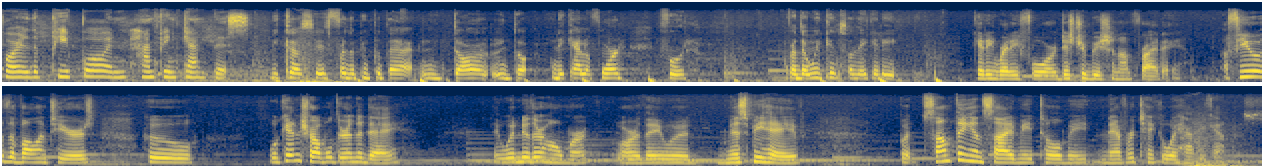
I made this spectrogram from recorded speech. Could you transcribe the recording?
for the people in Hampton campus. because it's for the people that don't, don't they can't afford food for the weekend so they could eat. getting ready for distribution on Friday. A few of the volunteers who will get in trouble during the day, they wouldn't do their homework or they would misbehave, but something inside me told me never take away Happy Campus.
